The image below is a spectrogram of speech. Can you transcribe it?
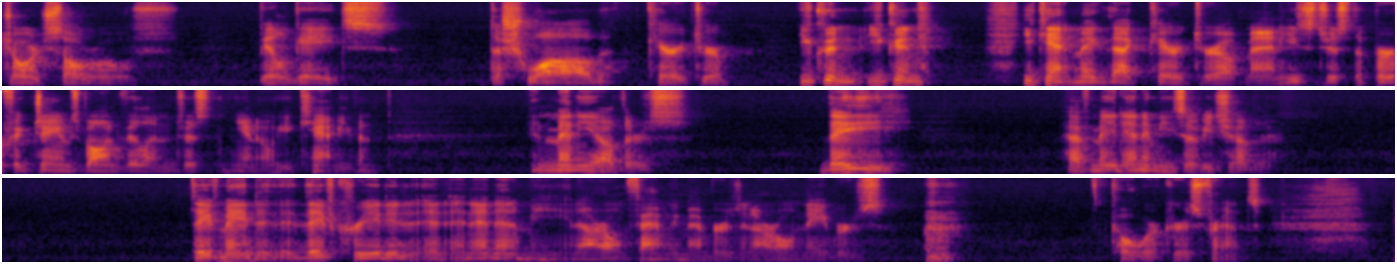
George Soros, Bill Gates, the Schwab character. You couldn't, you couldn't, you can't make that character up, man. He's just the perfect James Bond villain. Just, you know, you can't even. And many others. They have made enemies of each other. They've made they've created an, an enemy in our own family members, in our own neighbors, co-workers, friends.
